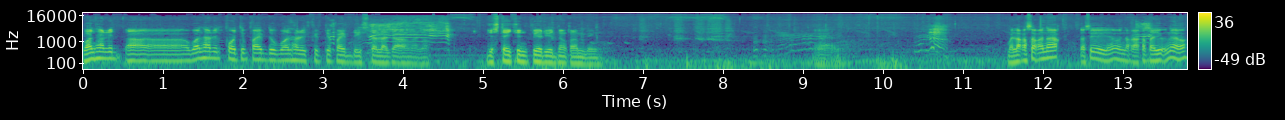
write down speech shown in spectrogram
100, ah 145 to 155 days talaga ang ano, gestation period ng kambing. Ayan. Malakas ang anak kasi you know, nakakatayo na oh.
